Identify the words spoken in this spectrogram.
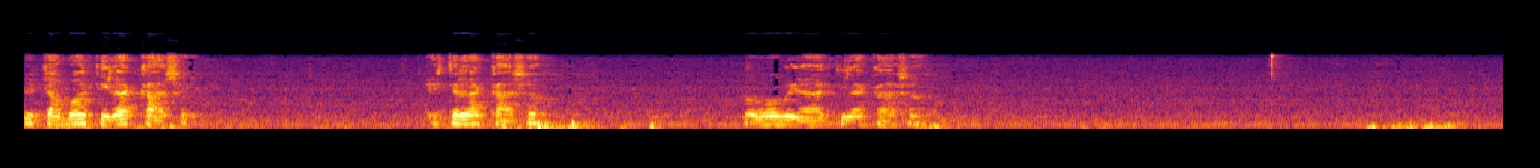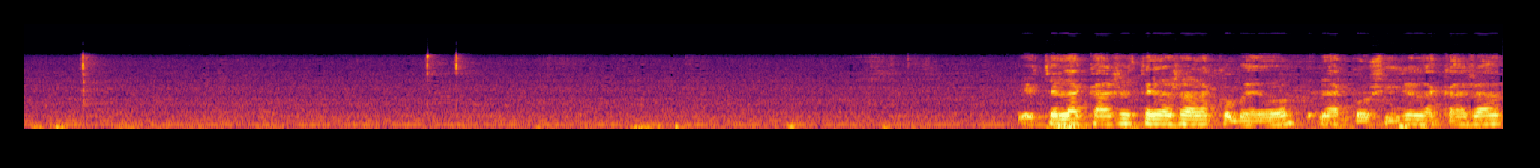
Estamos aquí la casa. Esta es la casa. Vamos a mirar aquí la casa. Esta es la casa, esta es la sala comedor, la cocina, la casa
